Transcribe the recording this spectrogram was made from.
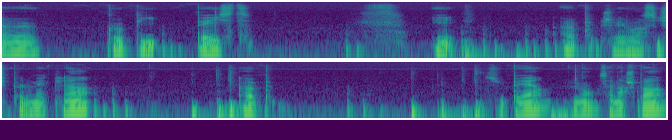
Euh, copy, paste. Et hop, je vais voir si je peux le mettre là. Hop. Super. Non, ça marche pas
